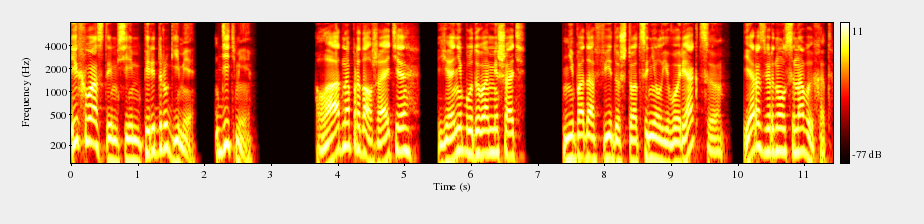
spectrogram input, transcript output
и хвастаемся им перед другими, детьми. Ладно, продолжайте. Я не буду вам мешать. Не подав виду, что оценил его реакцию, я развернулся на выход.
